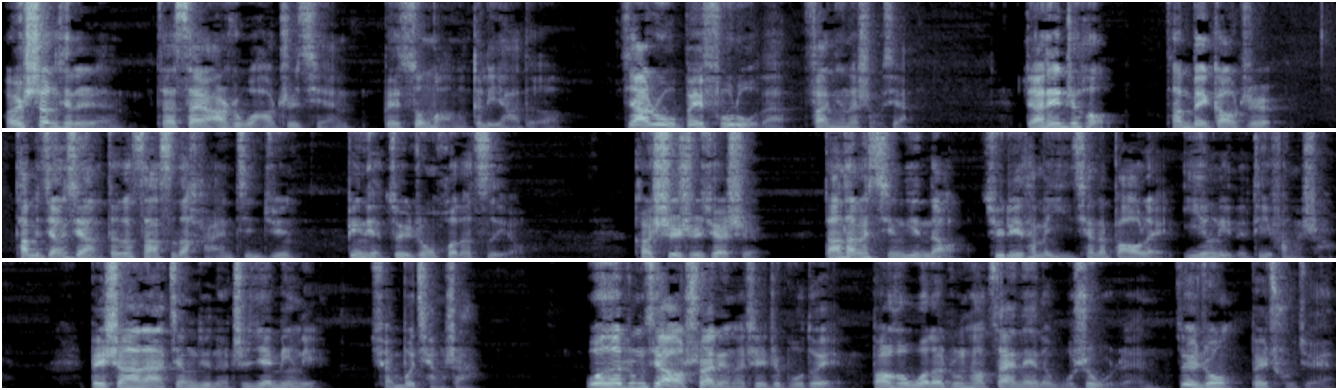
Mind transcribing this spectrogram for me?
而剩下的人在三月二十五号之前。被送往了格里亚德，加入被俘虏的范宁的手下。两天之后，他们被告知，他们将向德克萨斯的海岸进军，并且最终获得自由。可事实却是，当他们行进到距离他们以前的堡垒一英里的地方的时候，被圣安娜将军的直接命令全部枪杀。沃德中校率领的这支部队，包括沃德中校在内的五十五人，最终被处决。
